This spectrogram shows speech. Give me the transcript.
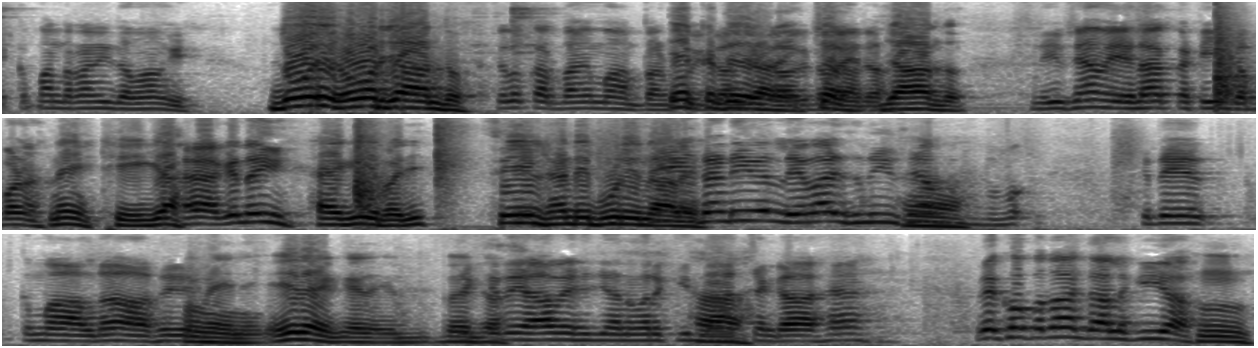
ਇੱਕ 15 ਦੀ ਦਵਾਂਗੇ। ਦੋ ਹੀ ਹੋਰ ਜਾਣ ਦੋ। ਚਲੋ ਕਰ ਦਾਂਗੇ ਮਾਨਤਾਨ ਇੱਕ ਦੇ ਵਾਲੇ ਚਲੋ ਜਾਣ ਦੋ। ਸੰਦੀਪ ਸਿੰਘ ਵੇਖ ਲੈ ਕੱਟੀ ਗੱਬਣ। ਨਹੀਂ ਠੀਕ ਆ। ਹੈ ਕਿ ਨਹੀਂ? ਹੈਗੀ ਹੈ ਭਾਜੀ। ਸੀਲ ਠੰਡੀ ਪੂਰੀ ਨਾਲੇ। ਦੇ ਲੇਵਾ ਸੰਦੀਪ ਸਿੰਘ। ਕਿਤੇ ਕਮਾਲ ਦਾ ਆਥੇ ਨਹੀਂ ਨਹੀਂ ਇਹਦਾ ਕਿਤੇ ਆ ਵੇਖ ਜਾਨਵਰ ਕਿੰਨਾ ਚੰਗਾ ਹੈ। ਵੇਖੋ ਪਤਾ ਗੱਲ ਕੀ ਆ? ਹੂੰ।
